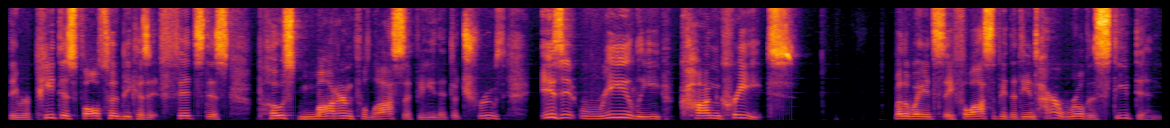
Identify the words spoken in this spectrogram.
They repeat this falsehood because it fits this postmodern philosophy that the truth isn't really concrete. By the way, it's a philosophy that the entire world is steeped in,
